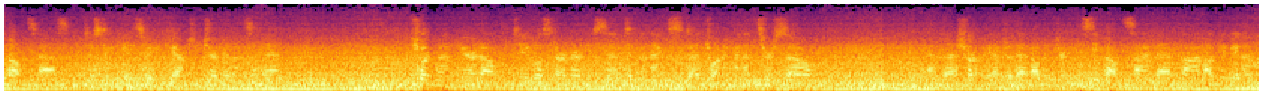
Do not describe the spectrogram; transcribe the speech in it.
seatbelt test just in case we encounter turbulence ahead. Shortman here at altitude will start our descent in the next uh, 20 minutes or so. And uh, shortly after that, I'll be turning the seatbelt sign back on. I'll give you the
